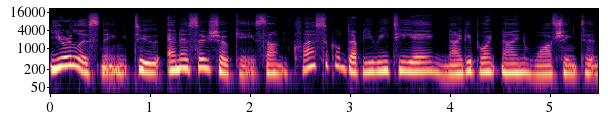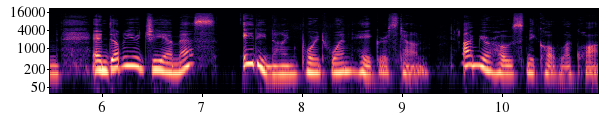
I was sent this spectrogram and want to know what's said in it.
You're listening to NSO Showcase on Classical WETA 90.9 Washington and WGMS 89.1 Hagerstown. I'm your host, Nicole Lacroix.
